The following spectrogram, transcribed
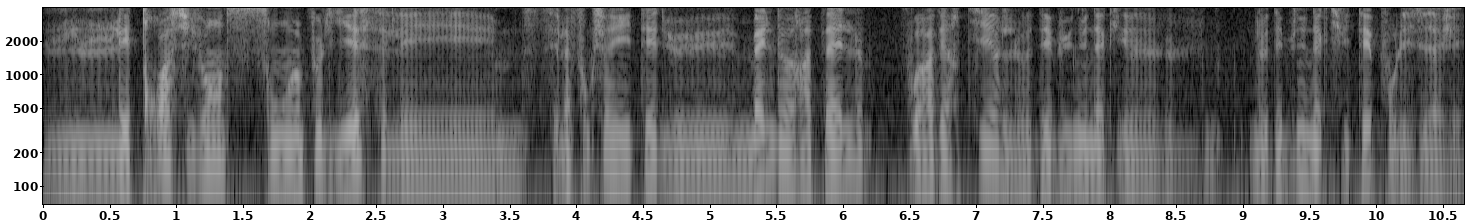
Les trois suivantes sont un peu liées. C'est la fonctionnalité du mail de rappel pour avertir le début d'une le début d'une activité pour les usagers.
